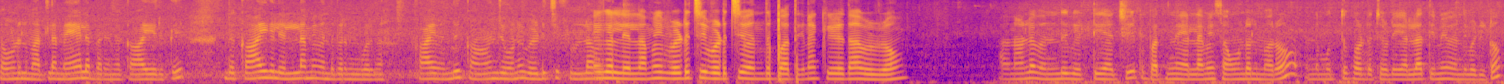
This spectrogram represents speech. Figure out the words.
சவுண்டல் மரத்தில் மேலே பாருங்கள் காய் இருக்குது இந்த காய்கள் எல்லாமே வந்து பாருங்கள் பாருங்கள் காய் வந்து காஞ்சோடனே வெடித்து ஃபுல்லாக காய்கள் எல்லாமே வெடித்து வெடித்து வந்து பார்த்திங்கன்னா கீழே தான் விழும். அதனால் வந்து வெட்டியாச்சு. இப்போ பார்த்திங்கன்னா எல்லாமே சவுண்டல் மரம். இந்த முத்துக்கோட்டச்சோடு எல்லாத்தையுமே வந்து வெட்டிட்டோம்.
